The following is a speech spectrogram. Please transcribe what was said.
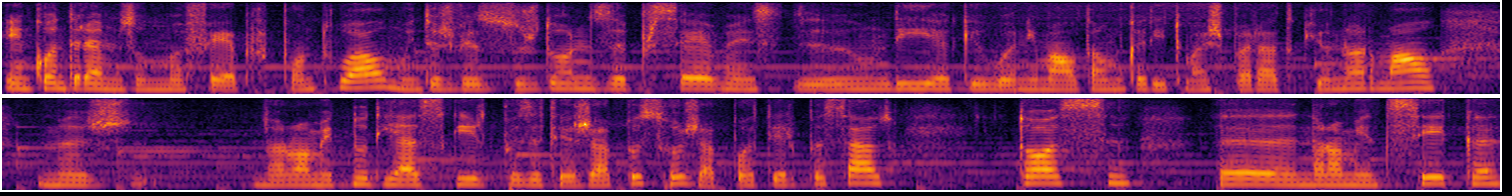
Encontramos uma febre pontual, muitas vezes os donos apercebem-se de um dia que o animal está um bocadito mais parado que o normal, mas normalmente no dia a seguir, depois até já passou, já pode ter passado. Tosse, uh, normalmente seca,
